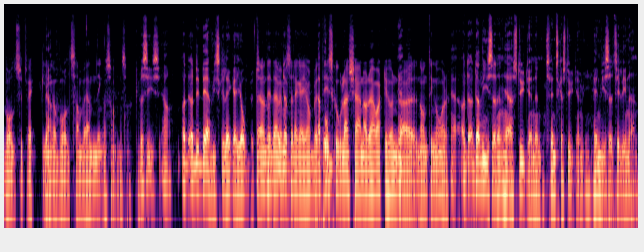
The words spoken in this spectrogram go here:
våldsutveckling ja. och våldsanvändning och sådana saker. Precis, ja. Och, det är där vi ska lägga jobbet. Ja, det är där vi måste lägga jobbet. Ja, på, det är skolans kärna och det har varit i hundra ja. någonting år. Ja, och där, där, visar den här studien, den svenska studien vi hänvisade till innan,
